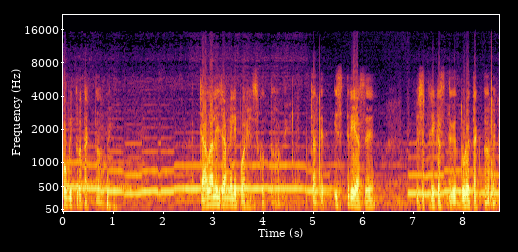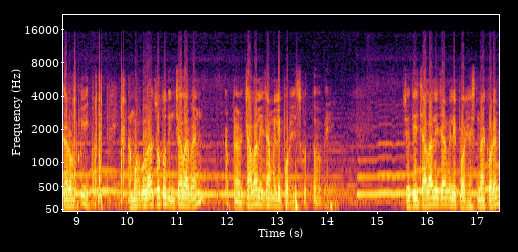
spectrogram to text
পবিত্র থাকতে হবে। জালালি জামেলি পরহেজ করতে হবে। যাদের স্ত্রী আছে, স্ত্রীর কাছ থেকে দূরে থাকতে হবে। কারণ কি? আমলগুলা যতদিন চালাবেন, আপনার জালালি জামেলি পরহেজ করতে হবে। যদি জালালি জামেলি পরহেজ না করেন,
